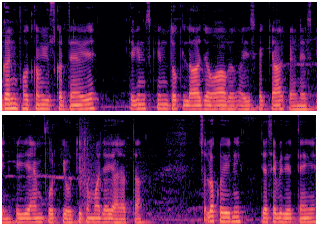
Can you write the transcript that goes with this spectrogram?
गन बहुत कम यूज़ करते हैं ये, लेकिन स्किन तो लाजवाब है भाई, इसका क्या कहना है स्किन के? ये एम फोर की होती तो मज़ा ही आ जाता। चलो कोई नहीं, जैसे भी देते हैं ये।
